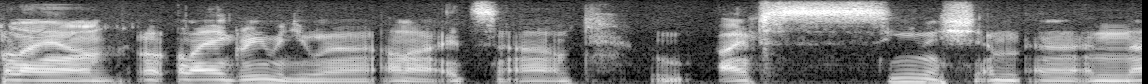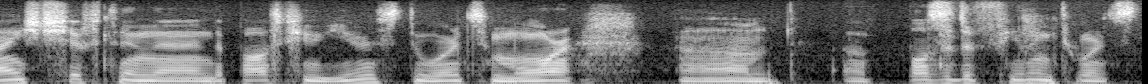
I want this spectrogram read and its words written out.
Well, I um, well, I agree with you, uh, Anna. It's um, I've seen a, sh- um, a, nice shift in, uh, in, the past few years towards a more um, a positive feeling towards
